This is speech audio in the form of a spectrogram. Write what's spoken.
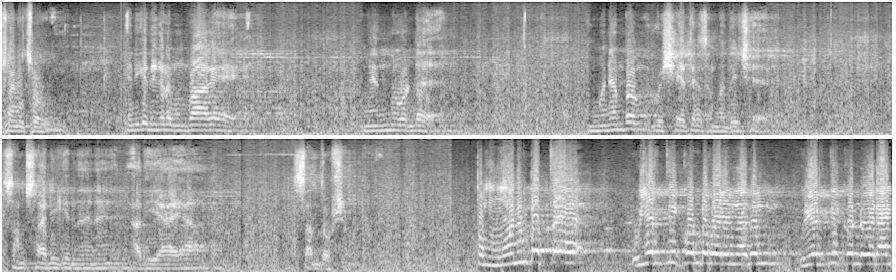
ക്ഷണിച്ചു. എനിക്ക് നിങ്ങളുടെ മുമ്പാകെ നിന്നുകൊണ്ട് മുനമ്പം വിഷയത്തെ സംബന്ധിച്ച് സംസാരിക്കുന്നതിന് അതിയായ സന്തോഷമുണ്ട് ഇപ്പം മുനമ്പത്ത് ഉയർത്തിക്കൊണ്ടുവരുന്നതും ഉയർത്തിക്കൊണ്ടുവരാൻ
